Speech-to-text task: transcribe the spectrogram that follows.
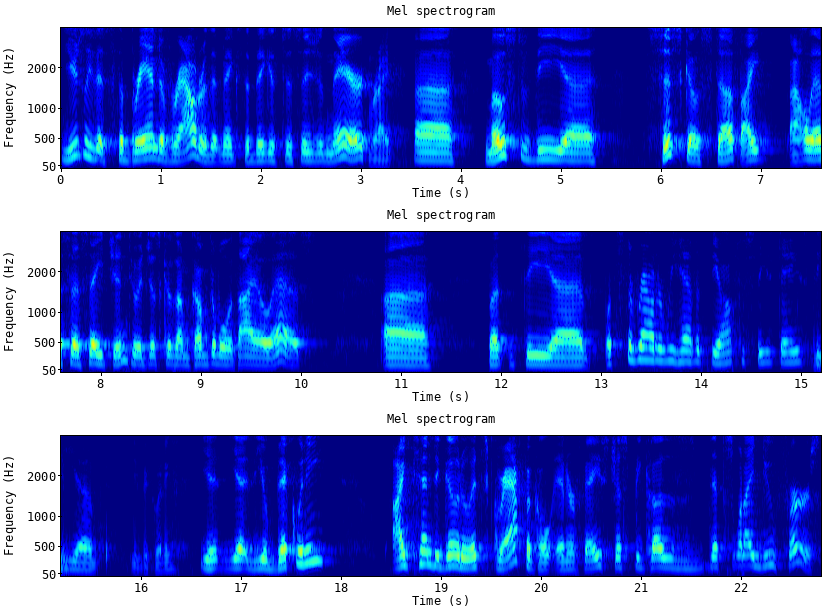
Usually, that's the brand of router that makes the biggest decision there. right? Uh, most of the uh, Cisco stuff, I I'll SSH into it just because I'm comfortable with iOS. Uh, but the uh, what's the router we have at the office these days? The uh, Ubiquiti? yeah, yeah, the Ubiquiti. I tend to go to its graphical interface just because that's what I do first.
